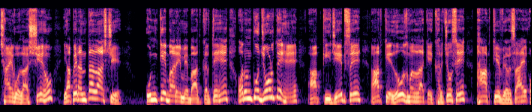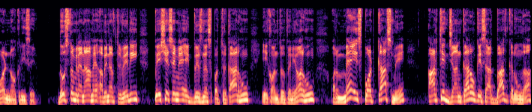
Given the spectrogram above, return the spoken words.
चाहे वो राष्ट्रीय हो या फिर अंतरराष्ट्रीय, उनके बारे में बात करते हैं और उनको जोड़ते हैं आपकी जेब से, आपके रोज़मर्रा के खर्चों से, आपके व्यवसाय और नौकरी से दोस्तों, मेरा नाम है अभिनव त्रिवेदी। पेशे से मैं एक बिज़नेस पत्रकार हूँ, एक ऑन्टरप्रेन्योर हूँ, और मैं इस पॉडकास्ट में आर्थिक जानकारों के साथ बात करूँगा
